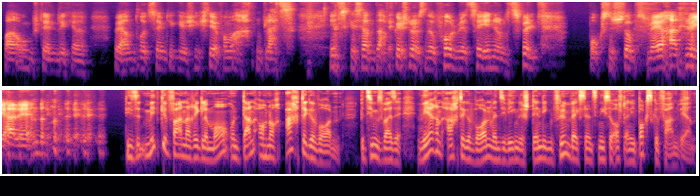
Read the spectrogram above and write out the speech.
War umständlich. Wir haben trotzdem die Geschichte vom achten Platz insgesamt abgeschlossen, obwohl wir zehn oder zwölf Boxenstopps mehr hatten wie alle anderen. Die sind mitgefahren nach Reglement und dann auch noch Achte geworden. Beziehungsweise wären Achte geworden, wenn sie wegen des ständigen Filmwechselns nicht so oft an die Box gefahren wären.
